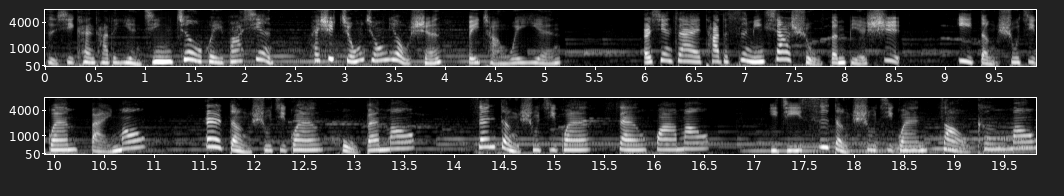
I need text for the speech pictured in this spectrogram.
仔细看它的眼睛，就会发现还是炯炯有神，非常威严。而现在，他的四名下属分别是：一等书记官白猫，二等书记官虎斑猫，三等书记官三花猫，以及四等书记官灶坑猫。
